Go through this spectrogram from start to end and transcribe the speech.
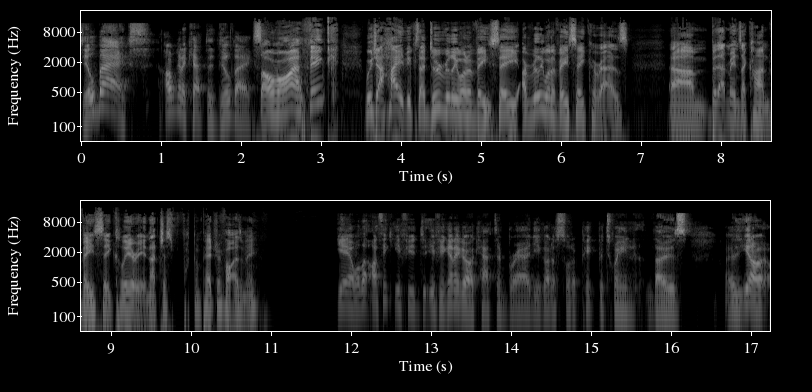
Dillbags. I'm going to captain Dillbags. So am I. I think, which I hate because I do really want a VC. I really want a VC Kiraz, um, but that means I can't VC Cleary, and that just fucking petrifies me. Yeah, well, I think if you if you're going to go a Captain Brown, you got to sort of pick between those. Uh, you know,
